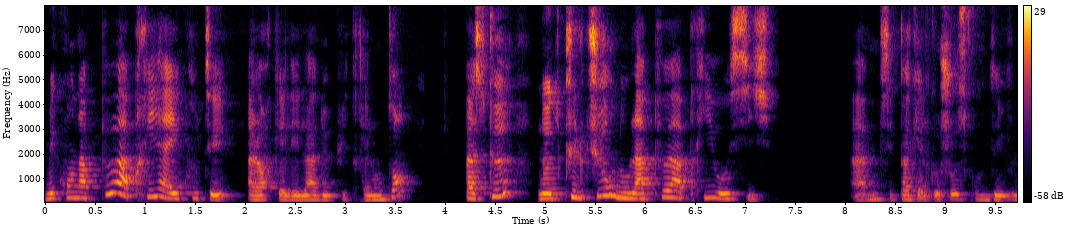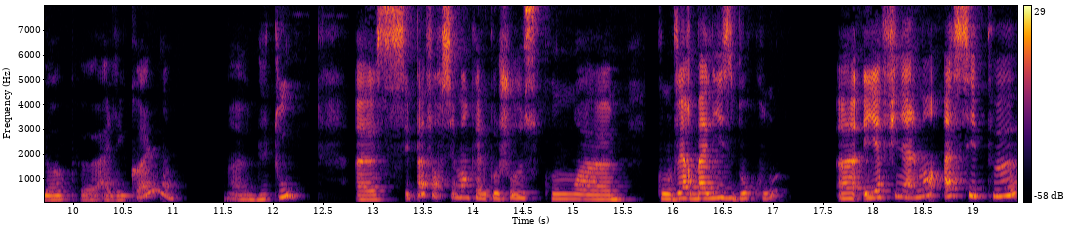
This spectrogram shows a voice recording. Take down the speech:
mais qu'on a peu appris à écouter, alors qu'elle est là depuis très longtemps, parce que notre culture nous l'a peu appris aussi. Euh, c'est pas quelque chose qu'on développe euh, à l'école euh, du tout. C'est pas forcément quelque chose qu'on qu'on verbalise beaucoup. et il y a finalement assez peu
